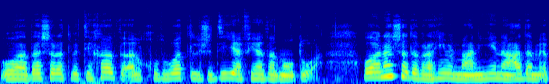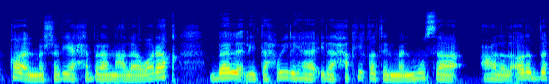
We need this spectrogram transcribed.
وباشرت باتخاذ الخطوات الجدية في هذا الموضوع. وناشد إبراهيم المعنيين عدم إبقاء المشاريع حبرا على ورق بل لتحويلها إلى حقيقة ملموسة على الأرض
